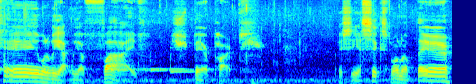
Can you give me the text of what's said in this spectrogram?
Okay, what do we got? We got five spare parts. I see a sixth one up there.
